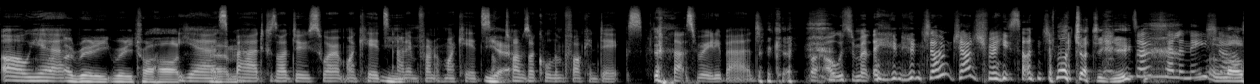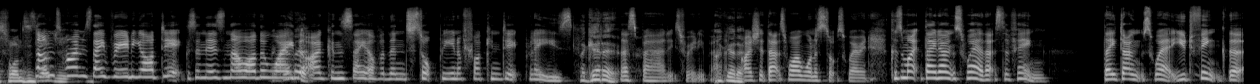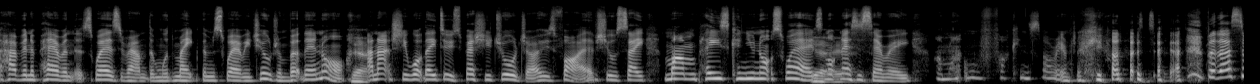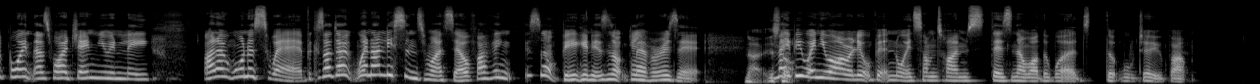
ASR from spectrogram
Oh, yeah. I really, really try hard. Yeah, it's Um, bad because I do swear at my kids and in front of my kids. Yeah. Sometimes I call them fucking dicks. That's really bad. Okay, But ultimately, don't judge me, Sunjay. I'm not judging you. Don't tell Anisha. The last one to. Sometimes they really are dicks, and there's no other way get that. I can say other than stop being a fucking dick, please. I get it. That's bad. It's really bad. I get it. I should, that's why I want to stop swearing because they don't swear. That's the thing. They don't swear. You'd think that having a parent that swears around them would make them sweary children, but they're not. Yeah. And actually, what they do, especially Georgia, who's five, she'll say, "Mum, please, can you not swear? It's Yeah, not yeah. necessary." I'm like, "Oh, fucking sorry, I'm joking." I don't say that. But that's the point. That's why genuinely. I don't want to swear because I don't. When I listen to myself, I think it's not big and it's not clever, is it? no, it's Maybe not. when you are a little bit annoyed, sometimes there's no other words that will do. But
